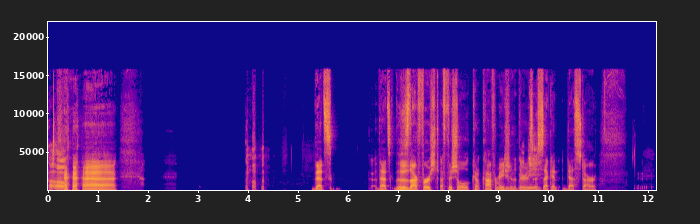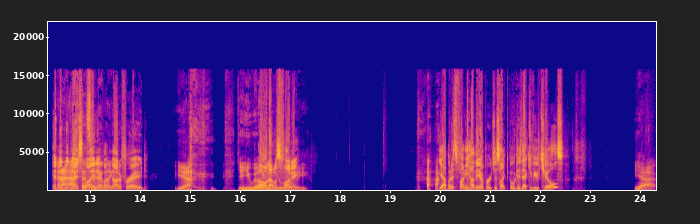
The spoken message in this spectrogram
Uh oh. that's that's this is our first official co- confirmation that there is a second Death Star. And And then I- the nice line of I "I'm like. not afraid." Yeah, you, you will. Oh, be, that was funny. yeah, but it's funny how the Emperor just like, "Oh, did that give you chills?" Yeah.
